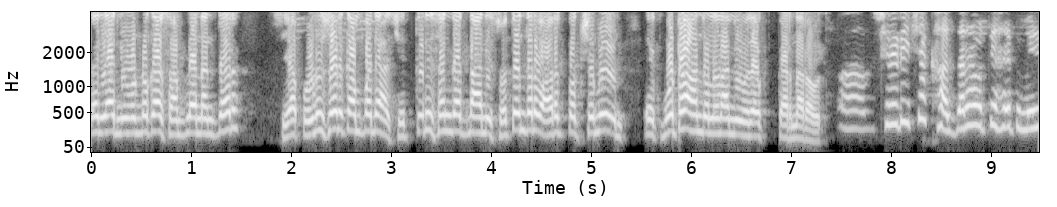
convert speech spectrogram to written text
तर या निवडणुका संपल्यानंतर या प्रोड्युसर कंपन्या शेतकरी संघटना आणि स्वतंत्र भारत पक्ष मिळून एक मोठं आंदोलन आम्ही उद्या करणार आहोत. शिर्डीच्या खासदारावरती हे तुम्ही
